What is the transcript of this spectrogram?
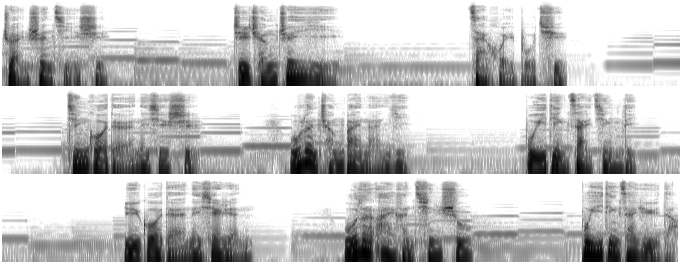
转瞬即逝，只成追忆，再回不去。经过的那些事，无论成败难易，不一定再经历。遇过的那些人，无论爱恨亲疏，不一定再遇到。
